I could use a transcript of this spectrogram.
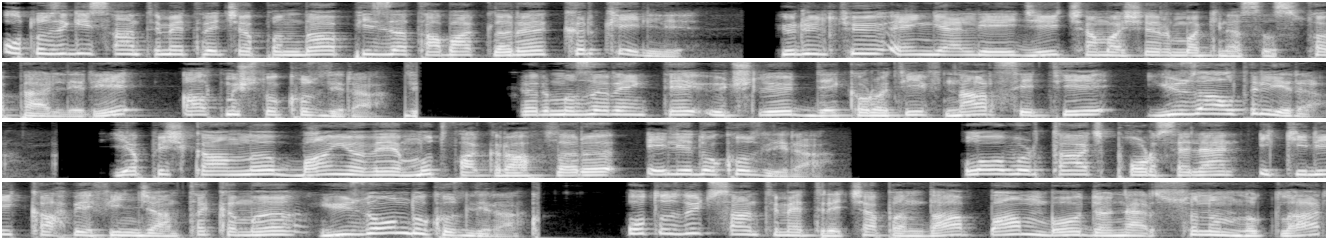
32 cm çapında pizza tabakları 40.50. Gürültü engelleyici çamaşır makinesi stoperleri 69 lira. Kırmızı renkte üçlü dekoratif nar seti 106 lira. Yapışkanlı banyo ve mutfak rafları 59 lira. Flower Touch porselen ikili kahve fincan takımı 119 lira. 33 santimetre çapında bambu döner sunumluklar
